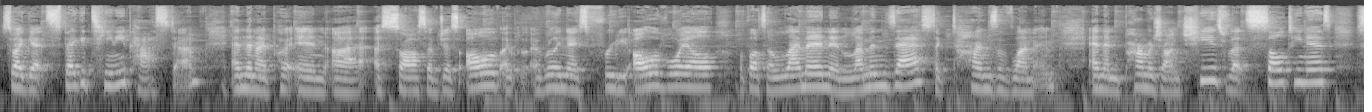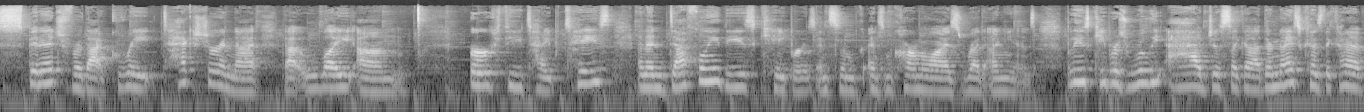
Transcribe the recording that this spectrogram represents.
So I get spaghettini pasta and then I put in uh, a sauce of just olive, a, a really nice fruity olive oil with lots of lemon and lemon zest, like tons of lemon. And then Parmesan cheese for that saltiness, spinach for that great texture and that, that light, um, earthy type taste and then definitely these capers and some and some caramelized red onions. But these capers really add just like a they're nice because they kind of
